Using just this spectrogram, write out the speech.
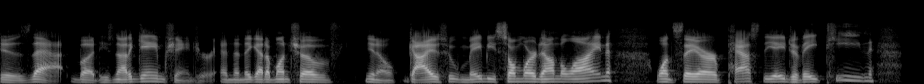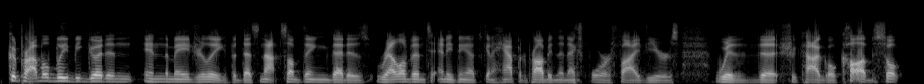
is that, but he's not a game changer. And then they got a bunch of you know, guys who maybe somewhere down the line, once they are past the age of 18, could probably be good in, in the major leagues. But that's not something that is relevant to anything that's going to happen probably in the next four or five years with the Chicago Cubs. So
